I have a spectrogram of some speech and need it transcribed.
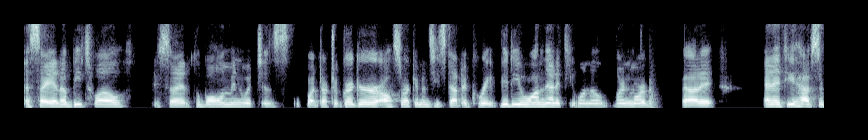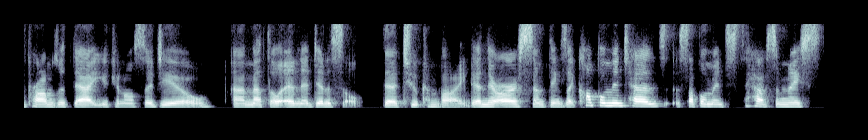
a cyano B12, cyanocobalamin, which is what Dr. Greger also recommends. He's got a great video on that if you want to learn more about it. And if you have some problems with that, you can also do uh, methyl and adenosyl, the two combined. And there are some things like complement heads, supplements have some nice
